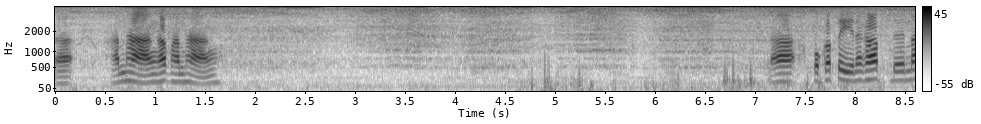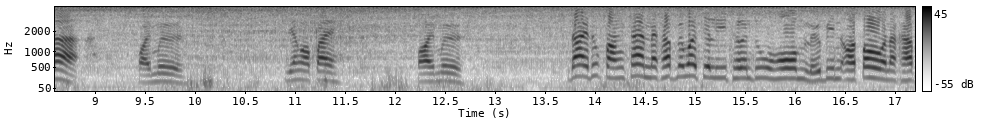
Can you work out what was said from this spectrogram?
นะหันหางครับหันหางนะฮะปกตินะครับเดินหน้าปล่อยมือเอียงออกไป ปล่อยมือ ได้ทุกฟังก์ชันนะครับ ไม่ว่าจะ Return to Home หรือบินออโต้นะครับ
